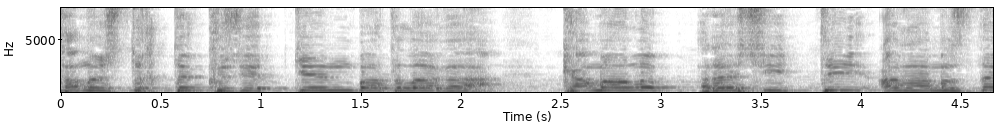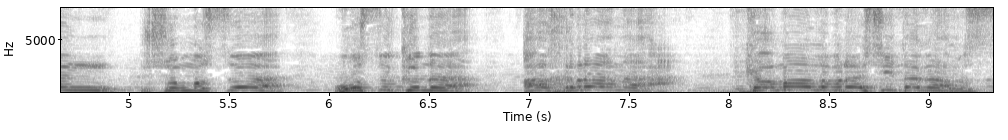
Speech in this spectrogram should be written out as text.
тыныштықты күзеткен батыл аға. Камалов рашидти ағамыздың жұмысы осы күні. Охрана камалов рашид ағамыз.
